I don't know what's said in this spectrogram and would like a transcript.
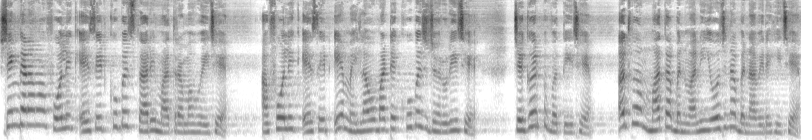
શિંગદાણામાં ફોલિક એસિડ ખૂબ જ સારી માત્રામાં હોય છે. આ ફોલિક એસિડ એ મહિલાઓ માટે ખૂબ જ જરૂરી છે, જે ગર્ભવતી છે અથવા માતા બનવાની યોજના બનાવી રહી છે.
